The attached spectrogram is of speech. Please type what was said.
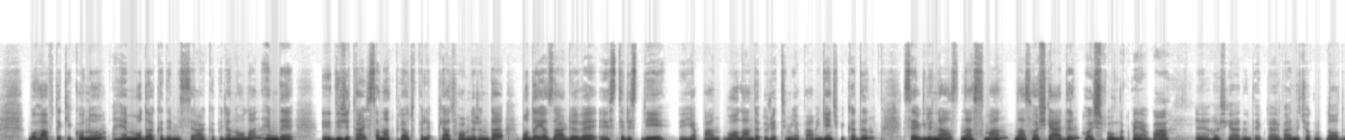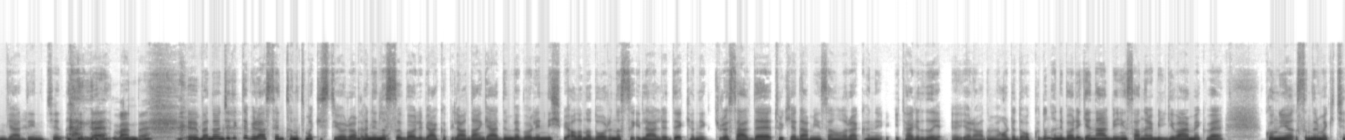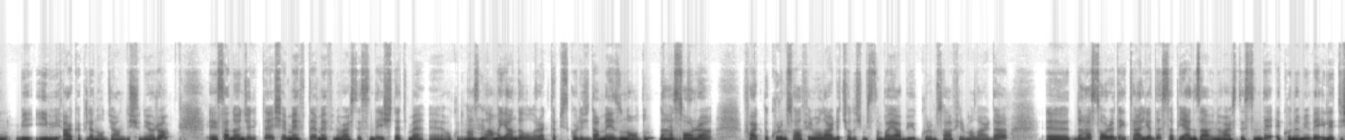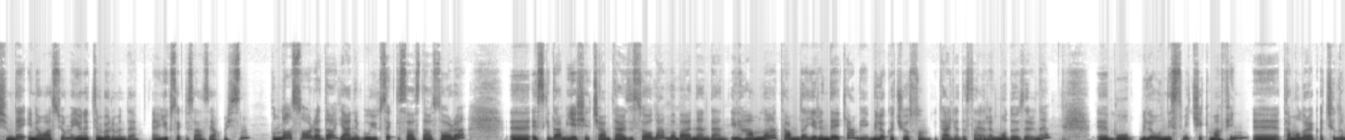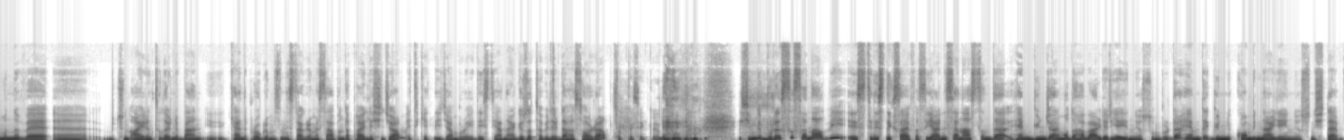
Bu haftaki konuğum hem Moda Akademisi arka planı olan hem de e, dijital sanat plat- platformlarında moda yazarlığı ve e, stilistliği yapan, bu alanda üretim yapan genç bir kadın. Sevgili Naz Nasman. Naz hoş geldin. Hoş bulduk, merhaba. Ee, hoş geldin tekrar. Ben de çok mutlu oldum geldiğin için. Ben de, ben de. Ee, ben öncelikle biraz seni tanıtmak istiyorum. Tabii hani ki. nasıl böyle bir arka plandan geldin ve böyle niş bir alana doğru nasıl ilerledik? Hani küreselde Türkiye'den bir insan olarak hani İtalya'da da e, yer aldın ve orada da okudun. Hani böyle genel bir insanlara bilgi vermek ve konuya ısındırmak için bir iyi bir arka plan olacağını düşünüyorum. Ee, sen öncelikle şey MEF'te, MEF Üniversitesi'nde işletme e, okudun aslında ama yandal olarak da psikolojiden mezun oldun. Daha Evet. sonra farklı kurumsal firmalarda çalışmışsın. Bayağı büyük kurumsal firmalarda. Ee, daha sonra da İtalya'da Sapienza Üniversitesi'nde ekonomi ve iletişimde inovasyon ve yönetim bölümünde e, yüksek lisans yapmışsın. Bundan sonra da yani bu yüksek lisanstan sonra e, eskiden bir Yeşilçam terzisi olan babaannenden ilhamla tam da yerindeyken bir blog açıyorsun İtalya'da sanırım Evet. moda üzerine. E, bu blogun ismi Chick Muffin. E, tam olarak açılımını ve e, bütün ayrıntılarını ben e, kendi programımızın Instagram hesabında paylaşacağım. Etiketleyeceğim burayı da isteyenler göz atabilir daha sonra. Çok teşekkür ederim. Şimdi burası sanal bir e, stilistlik sayfası. Yani sen aslında hem güncel moda haberleri yayınlıyorsun burada hem de günlük kombinler yayınlıyorsun. İşte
